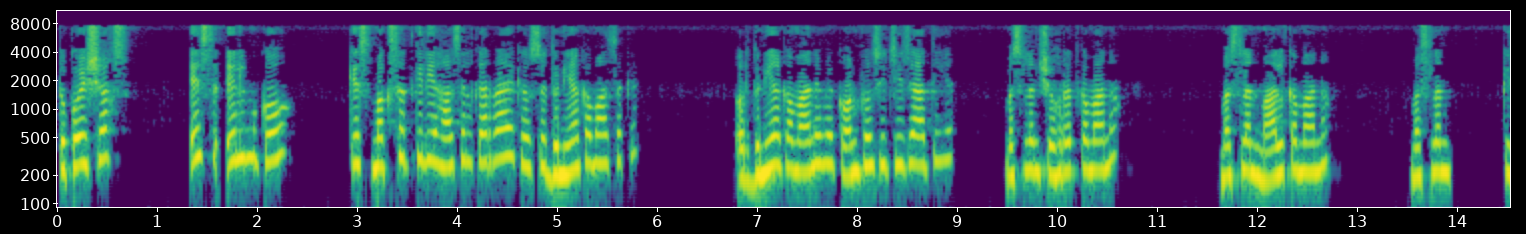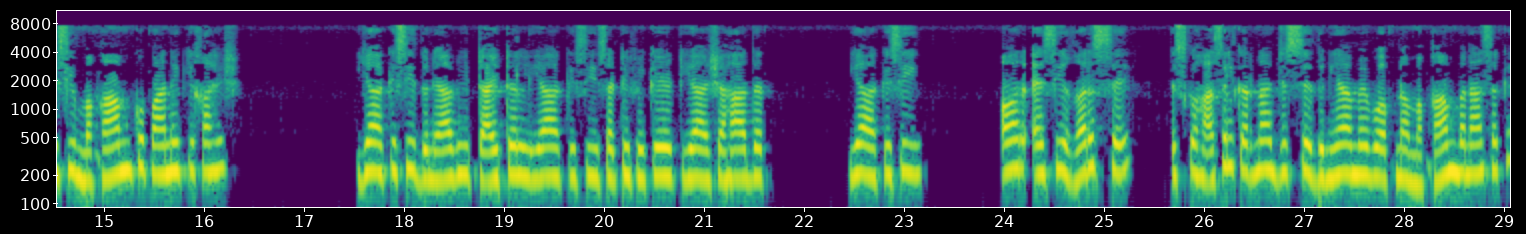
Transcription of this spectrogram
تو کوئی شخص اس علم کو کس مقصد کے لیے حاصل کر رہا ہے کہ اس سے دنیا کما سکے؟ اور دنیا کمانے میں کون کون سی چیزیں آتی ہیں؟ مثلاً شہرت کمانا، مثلاً مال کمانا، مثلاً کسی مقام کو پانے کی خواہش، یا کسی دنیاوی ٹائٹل، یا کسی سرٹیفکیٹ، یا شہادت، یا کسی اور ایسی غرض سے اس کو حاصل کرنا جس سے دنیا میں وہ اپنا مقام بنا سکے،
